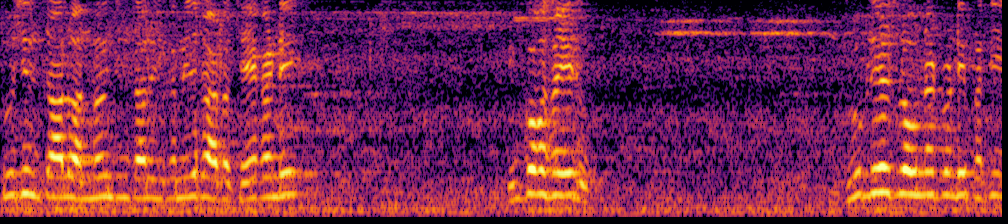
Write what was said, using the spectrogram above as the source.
చూసిన చాలు అనుభవించిన చాలు ఇక మీద అట్లా చేయకండి. ఇంకొక సైడు జూబ్లీహిల్స్లో ఉన్నటువంటి ప్రతి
